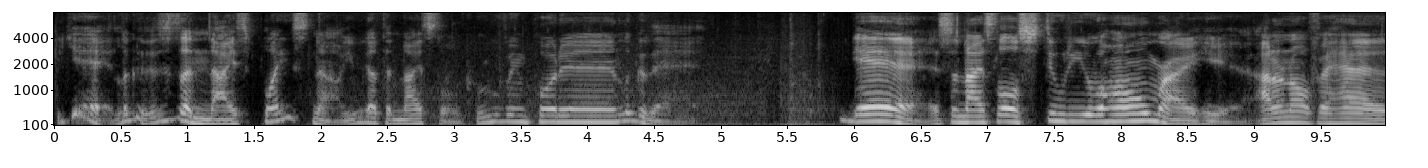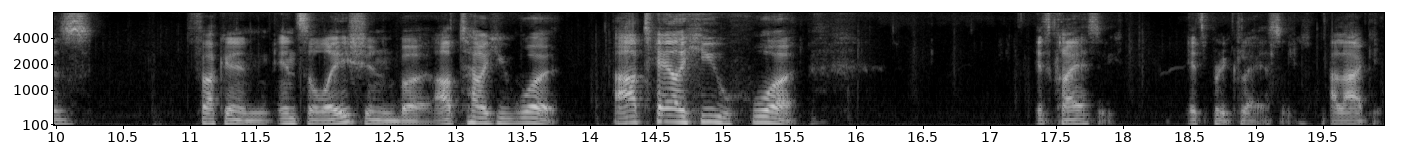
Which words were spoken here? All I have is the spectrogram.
But yeah, look at this. This is a nice place now. You've got the nice little grooving put in. Look at that. Yeah, it's a nice little studio home right here. I don't know if it has fucking insulation, but I'll tell you what. I'll tell you what. It's classy. It's pretty classy. I like it.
